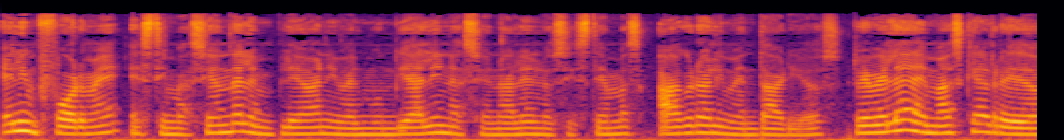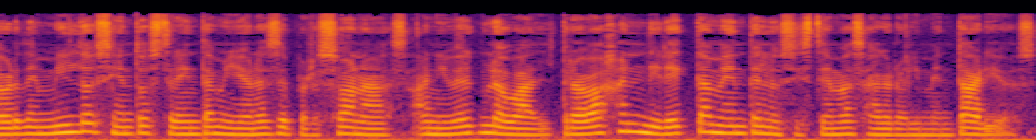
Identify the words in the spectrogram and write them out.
El informe, Estimación del empleo a nivel mundial y nacional en los sistemas agroalimentarios, revela además que alrededor de 1.230 millones de personas a nivel global trabajan directamente en los sistemas agroalimentarios.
